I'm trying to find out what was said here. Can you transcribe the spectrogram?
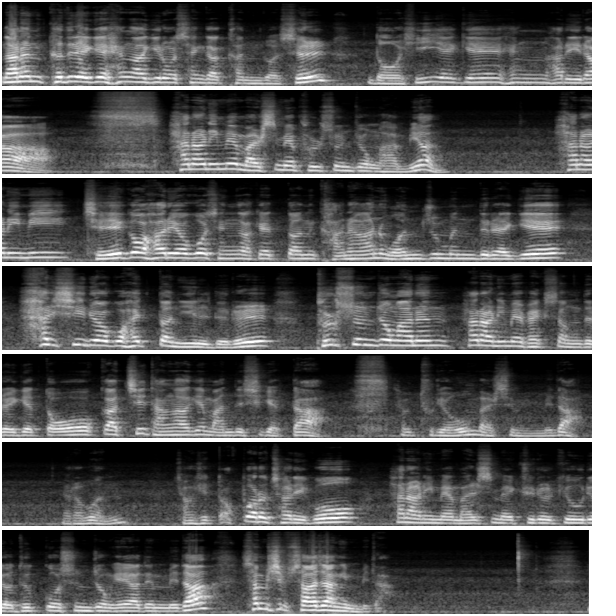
나는 그들에게 행하기로 생각한 것을 너희에게 행하리라. 하나님의 말씀에 불순종하면 하나님이 제거하려고 생각했던 가나안 원주민들에게 하시려고 했던 일들을 불순종하는 하나님의 백성들에게 똑같이 당하게 만드시겠다. 참 두려운 말씀입니다. 여러분, 정신 똑바로 차리고 하나님의 말씀에 귀를 기울여 듣고 순종해야 됩니다. 34장입니다.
